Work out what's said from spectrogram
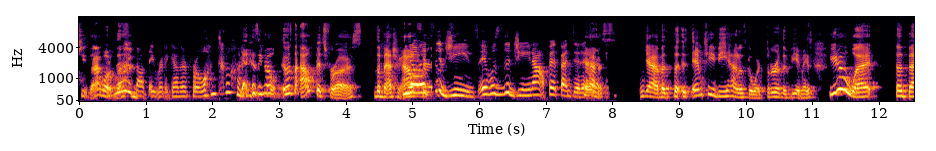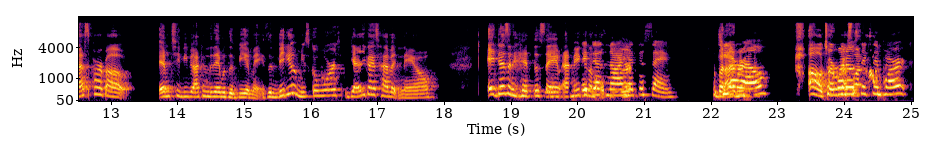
she, I I won't. really thought they were together for a long time. Yeah, because you know it was the outfits for us, the matching you outfits. it's the jeans. It was the jean outfit that did it. Yes, yeah. The, the MTV had us going through the VMAs. You know what? The best part about MTV back in the day was the VMAs, the Video Music Awards. Yeah, you guys have it now. It doesn't hit the same. I make It does not hit the same. But I remember, TRL, oh, Bus 106 & Park.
